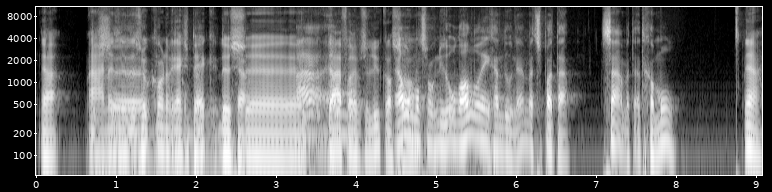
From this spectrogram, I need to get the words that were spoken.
Ja, ah, Dus, en dat, is ook gewoon een rechtsback. Dus Ja. eh, Maar daarvoor Helmond- hebben ze Lucas al. Helmond mag nu de onderhandeling gaan doen hè, met Sparta. Samen met Edgar Mol. Ja,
